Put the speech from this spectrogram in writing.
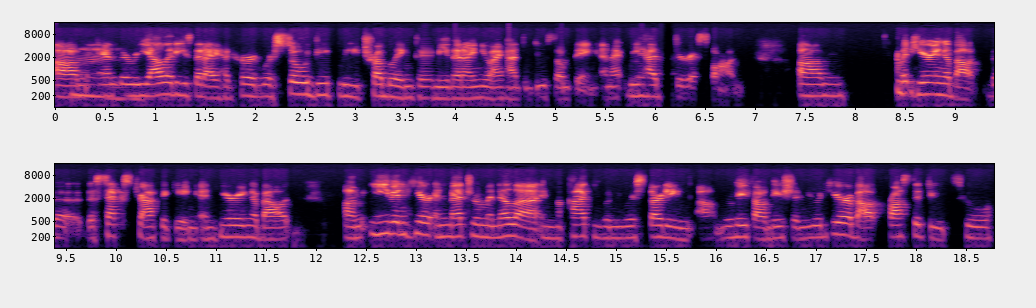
Um, Mm. And the realities that I had heard were so deeply troubling to me that I knew I had to do something and I, we had to respond. Um, but hearing about the, the sex trafficking and hearing about um, even here in Metro Manila, in Makati, when we were starting um, Rohi Foundation, we would hear about prostitutes who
